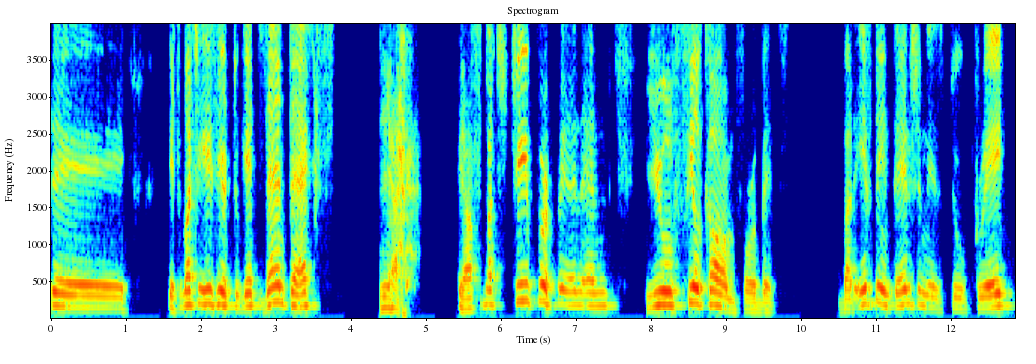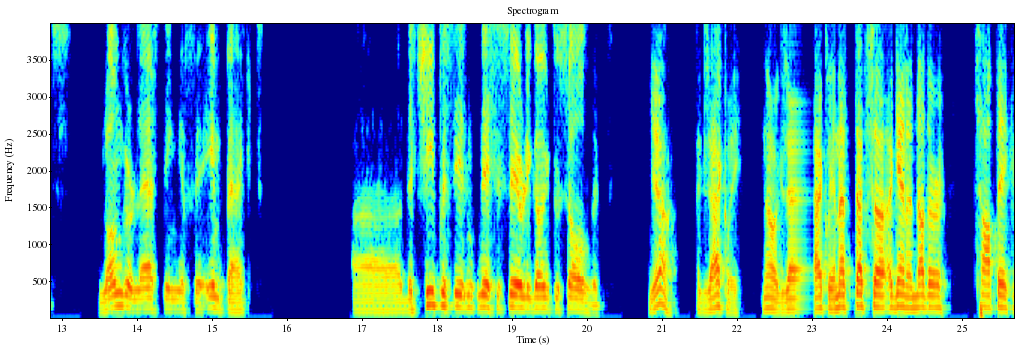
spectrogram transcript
Uh, it's much easier to get Zantac. Yeah. Yeah. It's much cheaper and, and you'll feel calm for a bit. But if the intention is to create longer lasting impact, uh, the cheapest isn't necessarily going to solve it. Yeah, exactly. No, exactly. And that that's uh, again another topic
